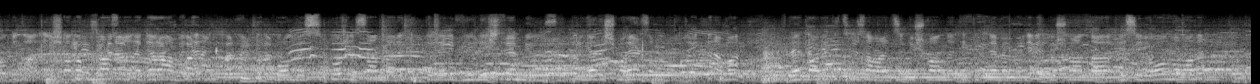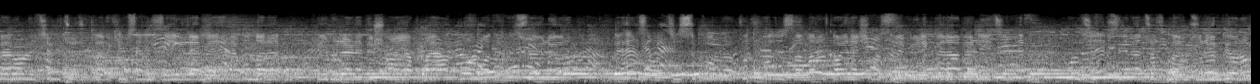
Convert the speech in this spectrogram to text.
olduk. İnşallah bundan sonra da devam eder. Futbol ve spor insanları, kitleleri birleştiren. Yarışma her zaman olacaktır ama rekabet hiçbir zaman için düşmanlığı tetiklememeli ve düşmanlığa vesile olmamalı. Ben onun için bu çocukları kimsenin zehirlemeye ve bunları birbirlerine düşman yapmaya hakkı olmadığını söylüyorum. Ve her zaman için spor ve futbol insanların kaynaşması ve birlik beraberliği içindir. Onun için hepsini ben çocuklarımızın öpüyorum.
